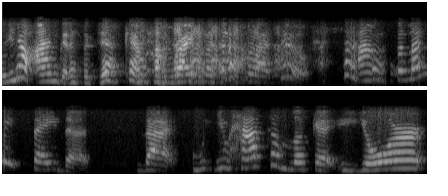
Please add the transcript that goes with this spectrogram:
Well, you know, I'm going to suggest counseling, right? but that's what I do. Um, but let me say this: that you have to look at your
